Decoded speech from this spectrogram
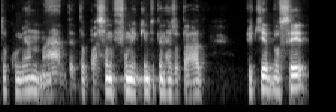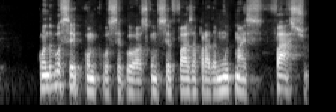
Não tô comendo nada, tô passando fome aqui, não tô tendo resultado. Porque você, quando você come o que você gosta, como você faz a parada muito mais fácil,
